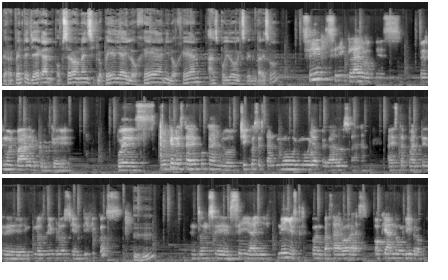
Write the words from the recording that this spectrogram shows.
de repente llegan, observan una enciclopedia y lo ojean y lo ojean. ¿Has podido experimentar eso? Sí, sí, claro. Es, es muy padre porque, pues, creo que en esta época los chicos están muy, muy apegados a, a esta parte de los libros científicos. Entonces, sí, hay niños que se pueden pasar horas hojeando un libro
